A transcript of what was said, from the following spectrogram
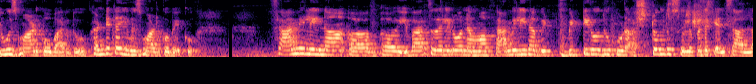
ಯೂಸ್ ಮಾಡ್ಕೋಬಾರ್ದು? ಖಂಡಿತ ಯೂಸ್ ಮಾಡ್ಕೋಬೇಕು. ಫ್ಯಾಮಿಲಿನ ಭಾರತದಲ್ಲಿರುವ ನಮ್ಮ ಫ್ಯಾಮಿಲಿನ ಬಿಟ್, ಬಿಟ್ಟಿರೋದು ಕೂಡ ಅಷ್ಟೊಂದು ಸುಲಭದ ಕೆಲಸ ಅಲ್ಲ.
